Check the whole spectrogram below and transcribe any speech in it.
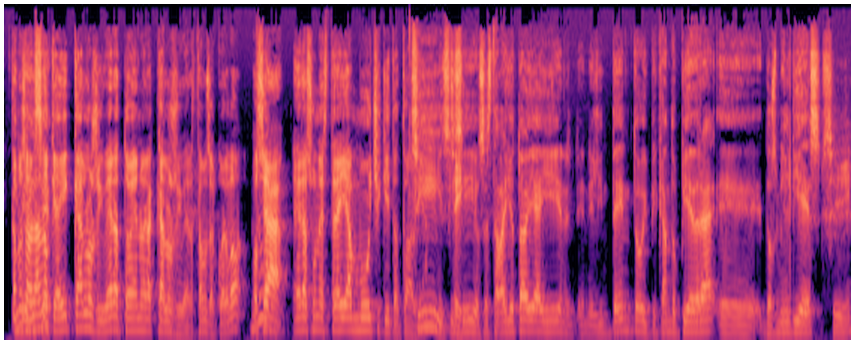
Estamos hablando dice- que ahí Carlos Rivera todavía no era Carlos Rivera, ¿estamos de acuerdo? O sea, eras una estrella muy chiquita todavía. Sí, sí, sí, O sea, estaba yo todavía ahí en el, en el intento y picando piedra, eh, 2010. Sí.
